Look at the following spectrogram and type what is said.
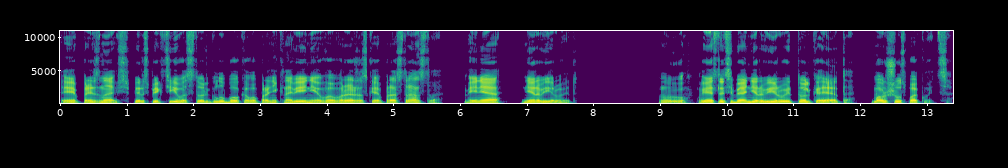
И, признаюсь, перспектива столь глубокого проникновения во вражеское пространство меня нервирует. «Ну, если тебя нервирует только это, можешь успокоиться»,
